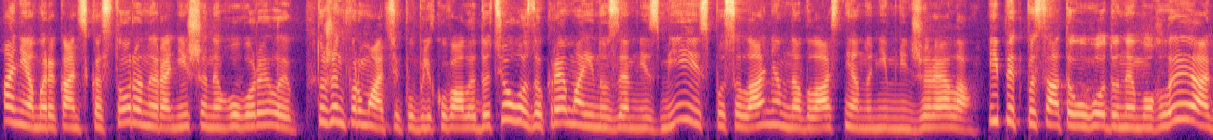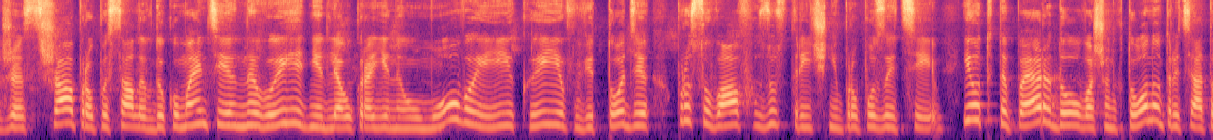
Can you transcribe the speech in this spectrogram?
ані американська сторони раніше не говорили. Тож інформацію публікували до цього, зокрема іноземні змі із посиланням на власні анонімні джерела. І підписати угоду не могли, адже США прописали в документі невигідні для України умови, і Київ відтоді просував зустрічні пропозиції. І от тепер до Вашингтону, 30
